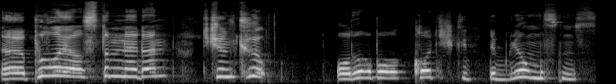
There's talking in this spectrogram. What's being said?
e, pro yazdım neden? Çünkü araba kaç gitti biliyor musunuz?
